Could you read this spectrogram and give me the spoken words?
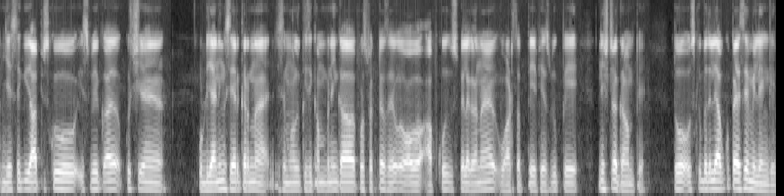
जैसे कि आप इसको, इसमें का कुछ डिज़ाइनिंग शेयर करना है। जैसे मान लो किसी कंपनी का प्रोस्पेक्टस है, और आपको उस पर लगाना है व्हाट्सअप पे फेसबुक पे इंस्टाग्राम पे तो उसके बदले आपको पैसे मिलेंगे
